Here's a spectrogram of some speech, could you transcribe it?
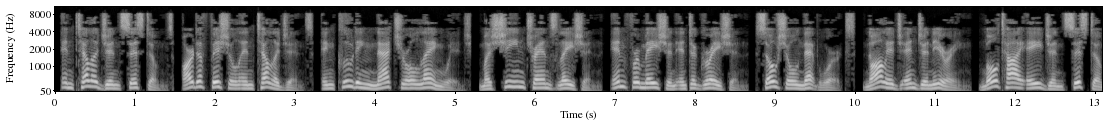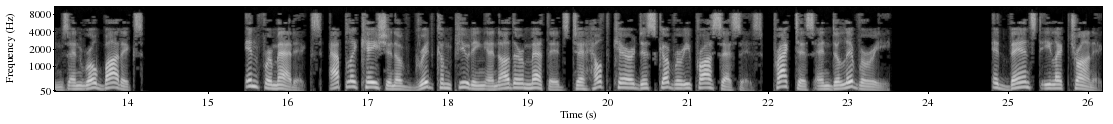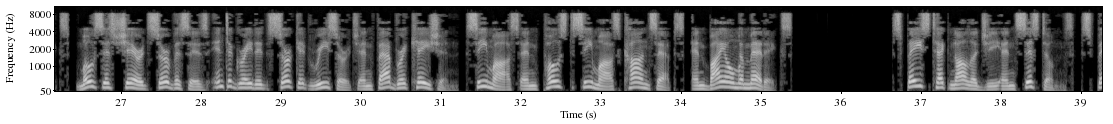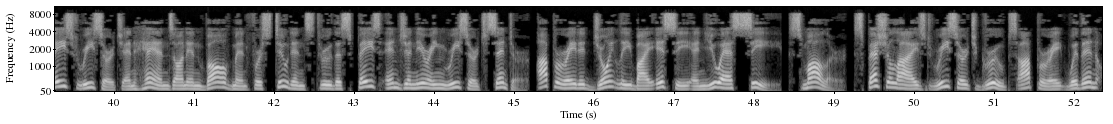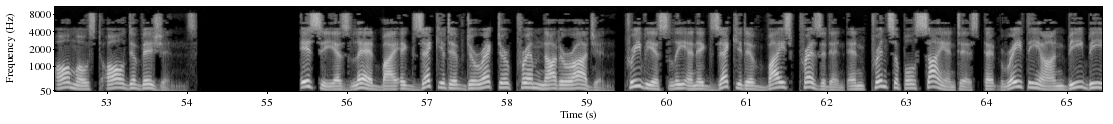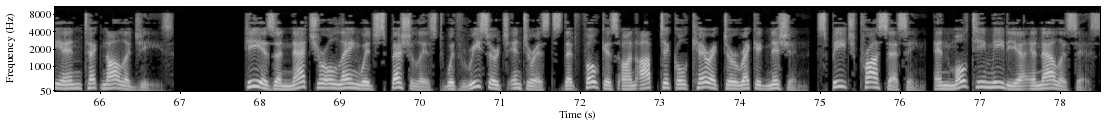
Intelligent systems, artificial intelligence, including natural language, machine translation, information integration, social networks, knowledge engineering, multi-agent systems and robotics Informatics, application of grid computing and other methods to healthcare discovery processes, practice and delivery Advanced Electronics, MOSIS Shared Services Integrated Circuit Research and Fabrication, CMOS and Post-CMOS Concepts, and Biomimetics Space Technology and Systems, Space Research and hands-on involvement for students through the Space Engineering Research Center, operated jointly by ISI and USC. Smaller, specialized research groups operate within almost all divisions. ISI is led by Executive Director Prem Natarajan, previously an Executive Vice President and Principal Scientist at Raytheon BBN Technologies. He is a natural language specialist with research interests that focus on optical character recognition, speech processing, and multimedia analysis.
